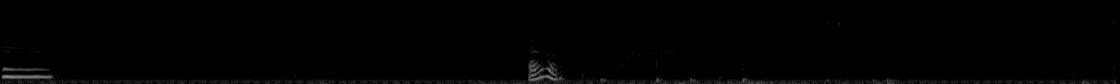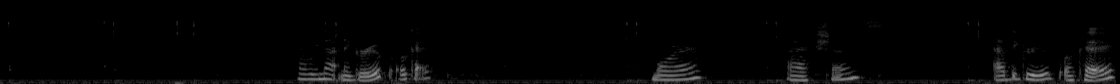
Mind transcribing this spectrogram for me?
da. Oh. Are we not in a group? Okay. More actions. Add to group. Okay.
